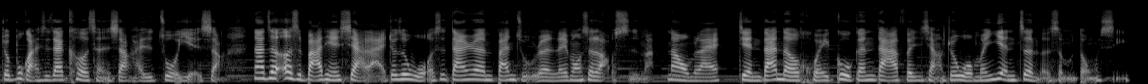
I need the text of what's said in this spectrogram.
就不管是在课程上还是作业上，那这二十八天下来，就是我是担任班主任，雷蒙是老师嘛。那我们来简单的回顾，跟大家分享，就我们验证了什么东西。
